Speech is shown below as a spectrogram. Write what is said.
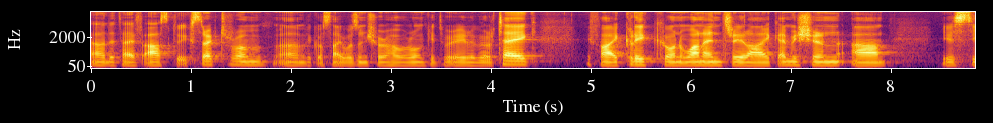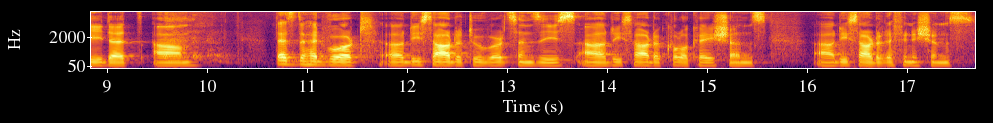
uh that I've asked to extract from uh, because I wasn't sure how long it really will take. If I click on one entry like emission, um, you see that um, that's the head word. Uh, these are the two word senses. these are the collocations. these are the definitions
